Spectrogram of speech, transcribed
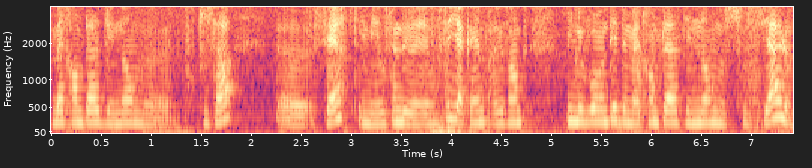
mettre en place des normes euh, pour tout ça, euh, certes, mais au sein de l'OMC, il y a quand même, par exemple, une volonté de mettre en place des normes sociales,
